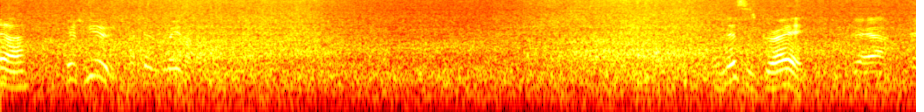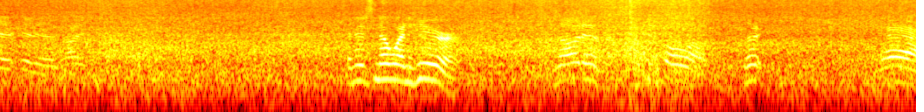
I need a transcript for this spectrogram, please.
Yeah. It was huge. I couldn't believe it. And this is great. Yeah, it, it is. I, And there's no one here. no, it isn't. People, uh, Look. yeah,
